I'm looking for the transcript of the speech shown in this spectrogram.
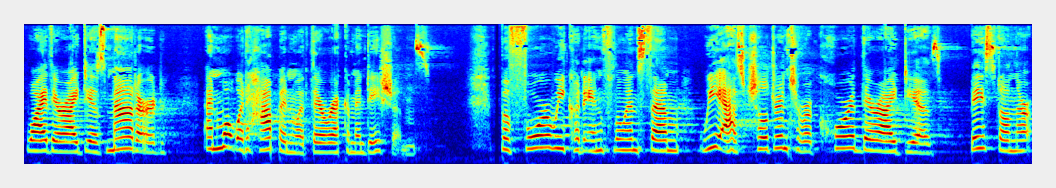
why their ideas mattered, and what would happen with their recommendations. Before we could influence them, we asked children to record their ideas based on their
